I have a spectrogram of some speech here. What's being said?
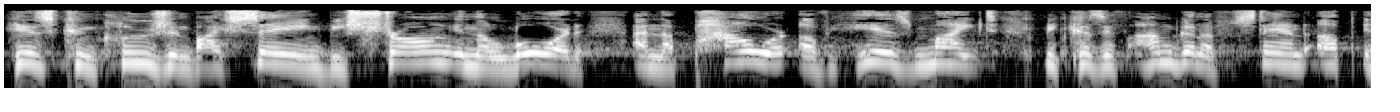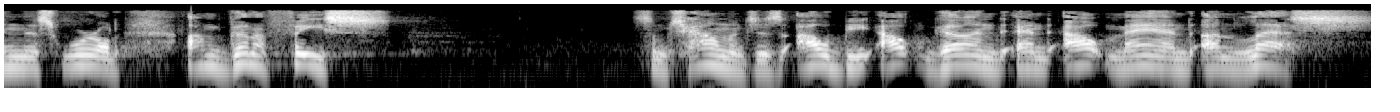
his conclusion by saying, be strong in the Lord and the power of his might. Because if I'm going to stand up in this world, I'm going to face some challenges. I'll be outgunned and outmanned unless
